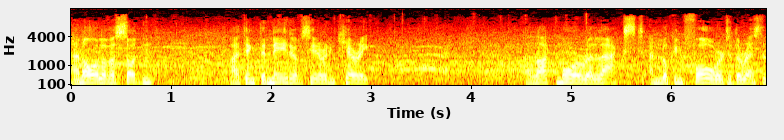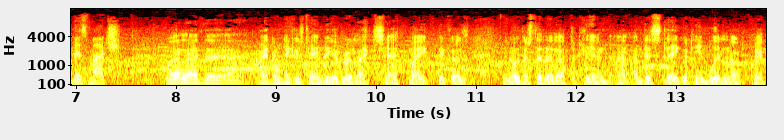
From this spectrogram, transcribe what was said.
And all of a sudden, I think the natives here in Kerry a lot more relaxed and looking forward to the rest of this match. Well, uh, I don't think it's time to get relaxed yet, Mike, because, you know, there's still a lot to play, and, and this Sligo team will not quit.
